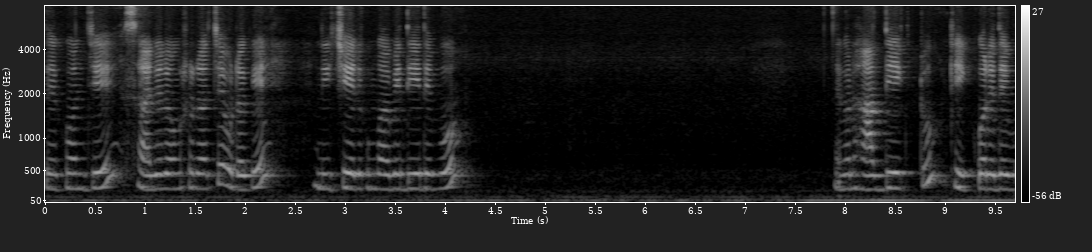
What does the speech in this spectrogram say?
তো এখন যে সাইডের অংশটা আছে, ওটাকে নিচে এরকমভাবে দিয়ে দেব। এখন হাত দিয়ে একটু ঠিক করে দেব।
